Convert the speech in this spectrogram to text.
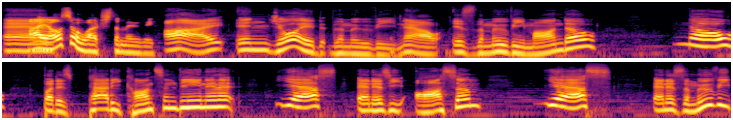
and I also watched the movie. I enjoyed the movie. Now, is the movie Mondo? No. But is Paddy Considine in it? Yes. And is he awesome? Yes. And is the movie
